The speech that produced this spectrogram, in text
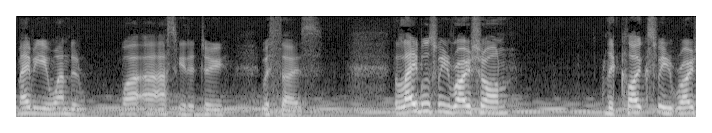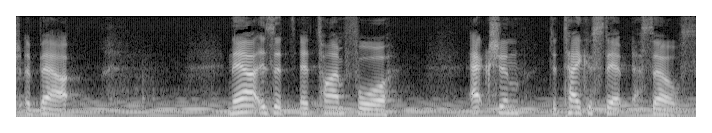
Maybe you wondered what I asked you to do with those. The labels we wrote on, the cloaks we wrote about. Now is a, a time for action to take a step ourselves.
